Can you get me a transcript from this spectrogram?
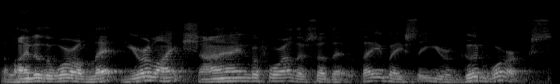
the light of the world. Let your light shine before others so that they may see your good works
